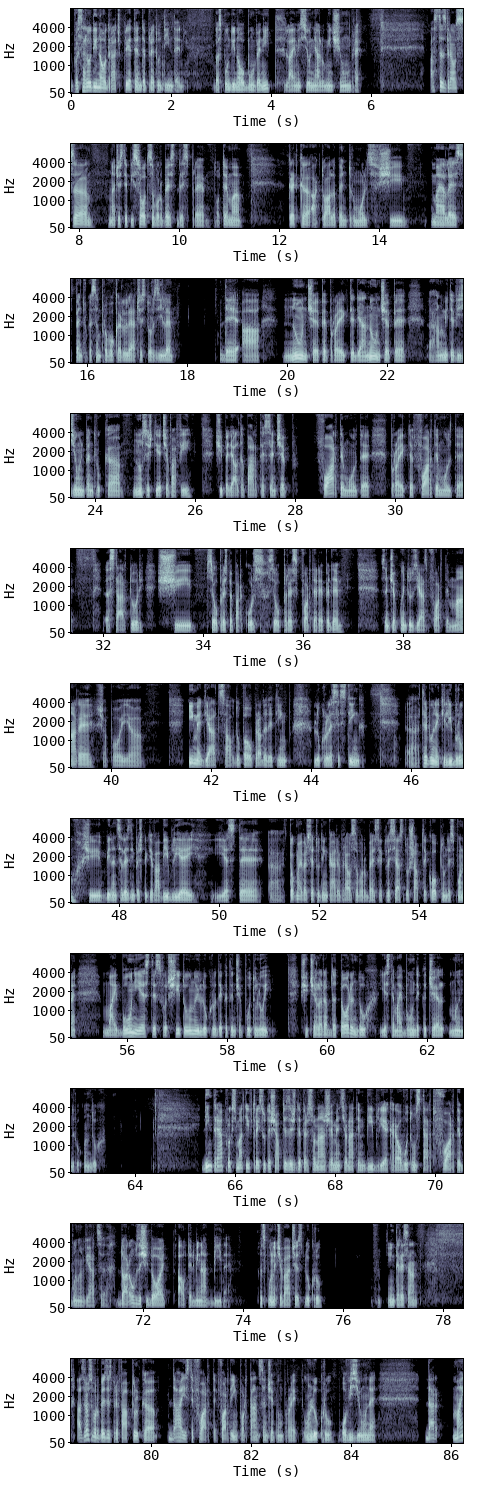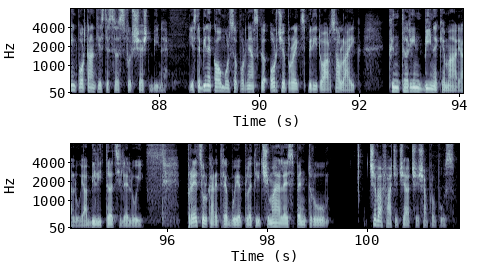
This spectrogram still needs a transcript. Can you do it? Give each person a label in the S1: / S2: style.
S1: Vă salut din nou, dragi prieteni de pretutindeni. Vă spun din nou bun venit la emisiunea Lumini și Umbre. Astăzi vreau să, în acest episod, să vorbesc despre o temă, cred că actuală pentru mulți și mai ales pentru că sunt provocările acestor zile de a nu începe proiecte, de a nu începe anumite viziuni pentru că nu se știe ce va fi și pe de altă parte se încep foarte multe proiecte, foarte multe uh, starturi și se opresc pe parcurs, se opresc foarte repede, se încep cu entuziasm foarte mare și apoi uh, imediat sau după o perioadă de timp lucrurile se sting. Uh, trebuie un echilibru și, bineînțeles, din perspectiva Bibliei, este uh, tocmai versetul din care vreau să vorbesc, Eclesiastul 7 cu 8, unde spune Mai bun este sfârșitul unui lucru decât începutul lui și cel răbdător în duh este mai bun decât cel mândru în duh. Dintre aproximativ 370 de personaje menționate în Biblie care au avut un start foarte bun în viață, doar 82 au terminat bine. Îți spune ceva acest lucru? Interesant. Ați vrea să vorbesc despre faptul că, da, este foarte, foarte important să începi un proiect, un lucru, o viziune, dar mai important este să sfârșești bine. Este bine ca omul să pornească orice proiect spiritual sau laic, cântărind bine chemarea lui, abilitățile lui, prețul care trebuie plătit și mai ales pentru ce va face ceea ce și-a propus.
